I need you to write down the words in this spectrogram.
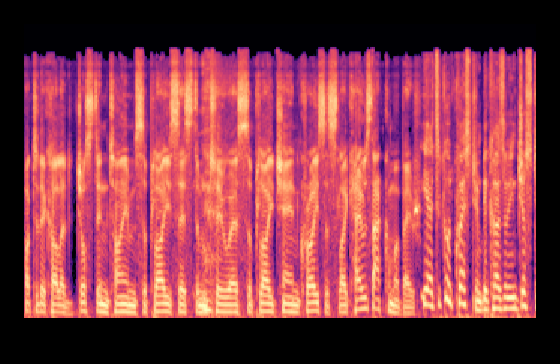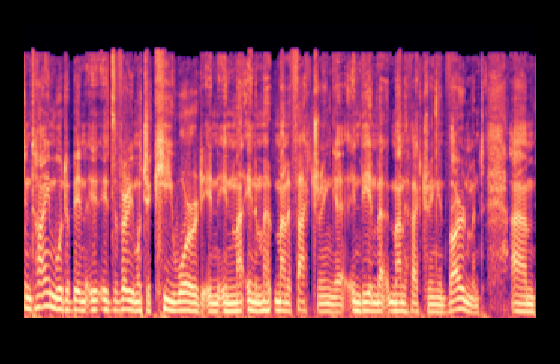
what do they call it, just in time supply system to a supply chain crisis? Like, how's that come about? Yeah, it's a good question because I mean, just in time would have been it's very much a key word in in in manufacturing uh, in the manufacturing environment. Um,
